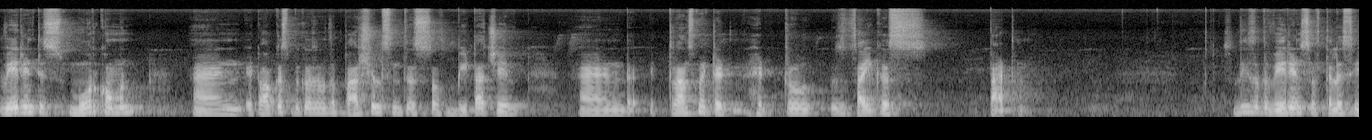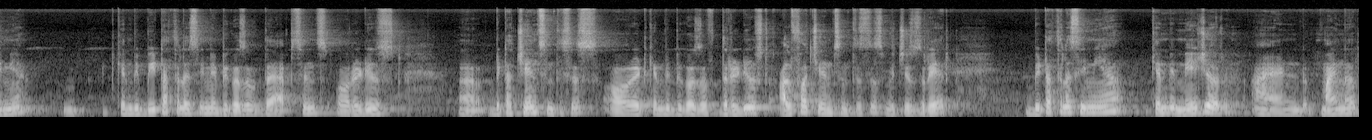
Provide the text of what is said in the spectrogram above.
variant is more common and it occurs because of the partial synthesis of beta chain and it transmitted heterozygous pattern. So these are the variants of thalassemia. It can be beta thalassemia because of the absence or reduced uh, beta chain synthesis or it can be because of the reduced alpha chain synthesis which is rare. Beta thalassemia can be major and minor.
